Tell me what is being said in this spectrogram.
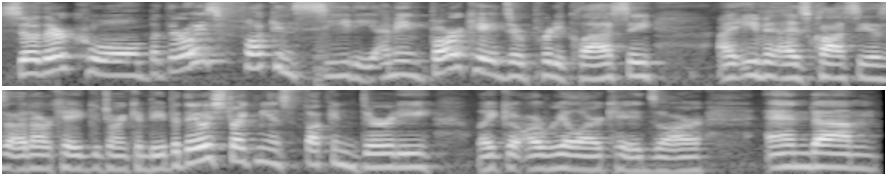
so they're cool, but they're always fucking seedy. I mean, barcades are pretty classy. I even as classy as an arcade joint can be, but they always strike me as fucking dirty, like our real arcades are. And um,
